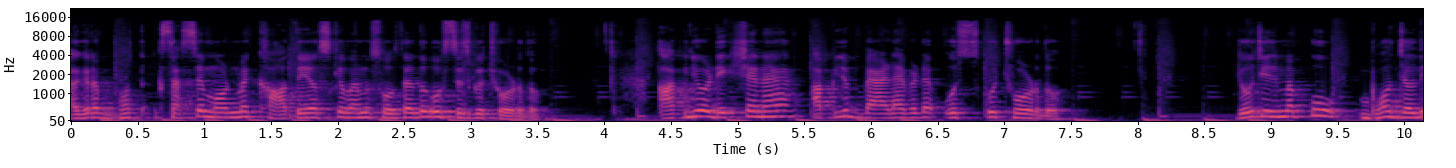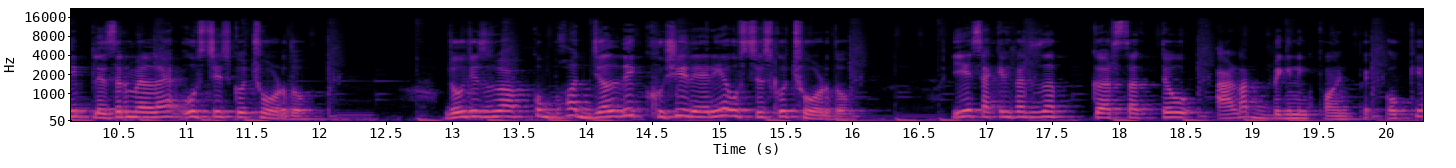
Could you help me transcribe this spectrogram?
अगर आप बहुत एक्सेसिव अमाउंट में खाते हैं, उसके बारे में सोचते हैं तो उस चीज़ को छोड़ दो. आपकी जो एडिक्शन है, आपकी जो बैड हैबिट है, उसको छोड़ दो। जो चीज़ में आपको बहुत जल्दी प्लेजर मिल रहा है, उस चीज़ को छोड़ दो। जो चीज़ में आपको बहुत जल्दी खुशी दे रही है, उस चीज़ को छोड़ दो। ये सेक्रीफाइस आप कर सकते हो एट अ बिगिनिंग पॉइंट पे ओके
